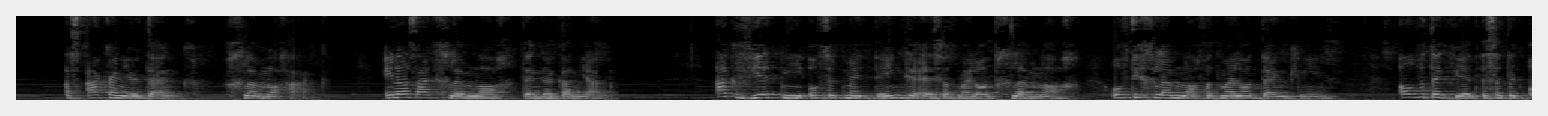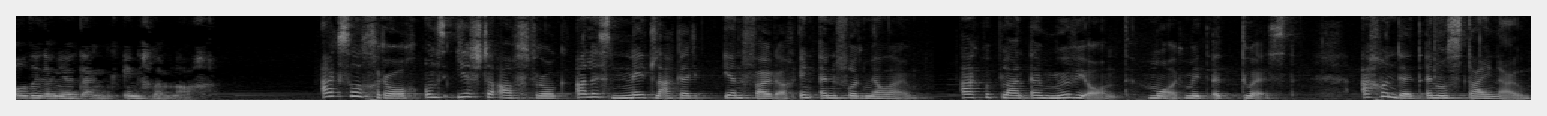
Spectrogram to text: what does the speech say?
As ek aan jou dink, glimlag ek. En as ek glimlag, dink ek aan jou. Ek weet nie of dit my denke is wat my laat glimlag of die glimlag wat my laat dink nie. Al wat ek weet is dat ek altyd aan jou dink en glimlag. Ek sal graag ons eerste afspraak alles net lekker eenvoudig en informeel hou. Ek beplan 'n movie aand, maar met 'n twist. Ek gaan dit in ons tuin hou.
